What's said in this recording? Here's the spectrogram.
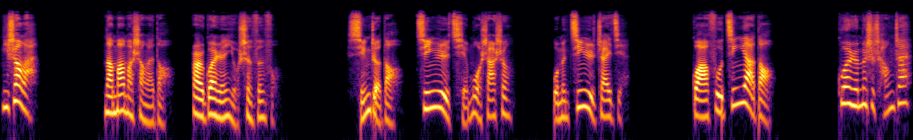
你上来。”那妈妈上来道：“二官人有甚吩咐？”行者道：“今日且莫杀生，我们今日斋戒。”寡妇惊讶道。官人们是常斋，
